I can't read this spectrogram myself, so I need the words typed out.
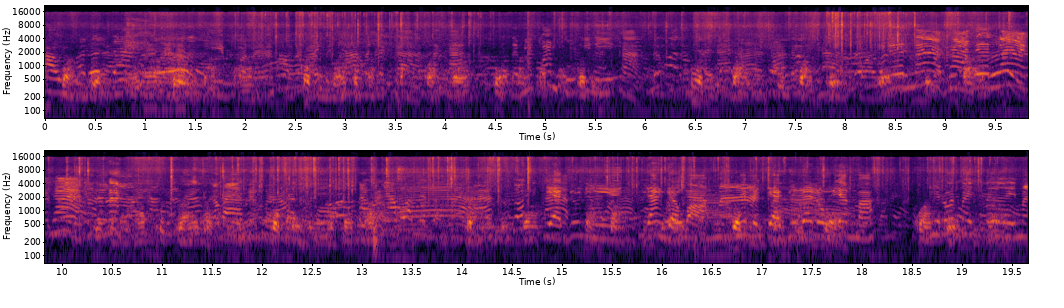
เอาความเดือดร้อนก็มีน้อยกำลังความร้อนพวก แต่มีความสุขที่นี้ค่ะ พวกอีกวันอีกวันหนึ่ง เดินหน้าค่ะ เดินหน้าค่ะ นะครับทุกรายละก็เป็นต้องทำ แจกอยู่นี่ย่างเดียว บอกไปแจกอยู่โรงเรียนมามีรถขใบเตยไหม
